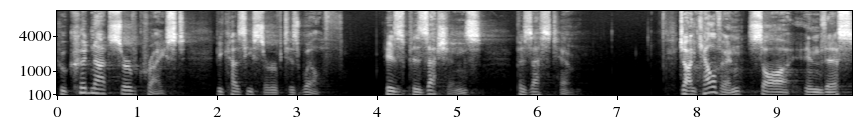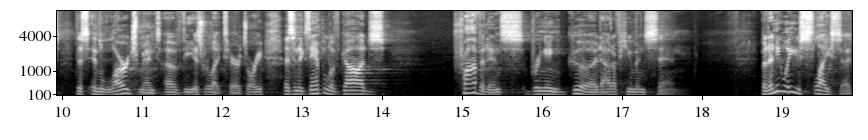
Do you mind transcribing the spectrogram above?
who could not serve Christ because he served his wealth. His possessions possessed him. John Calvin saw in this, this enlargement of the Israelite territory as an example of God's providence bringing good out of human sin. But any way you slice it,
